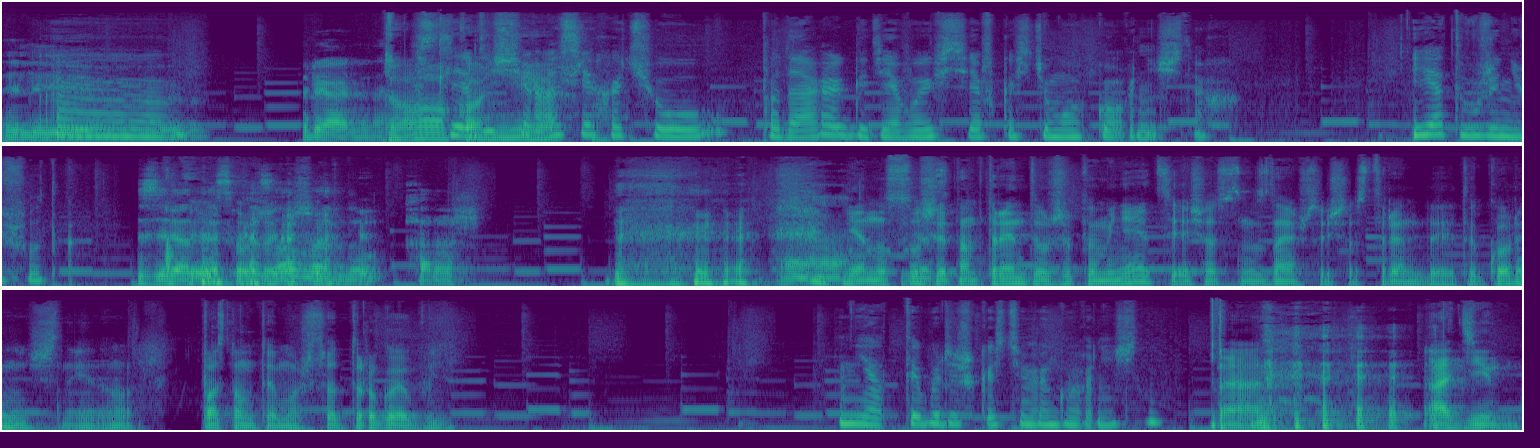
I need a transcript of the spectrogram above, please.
Или а, реально? Да, В следующий раз я хочу подарок, где вы все в костюмах горничных. И это уже не шутка. Зря ты сказала, ну хорошо. Не, ну слушай, там тренды уже поменяются. Я сейчас знаю, что сейчас тренды это горничные, но потом ты, может, что-то другое будет. Нет, ты будешь в костюме горничной. А, один.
